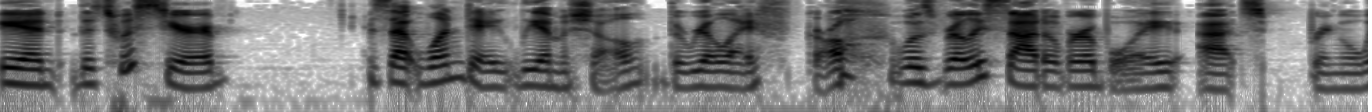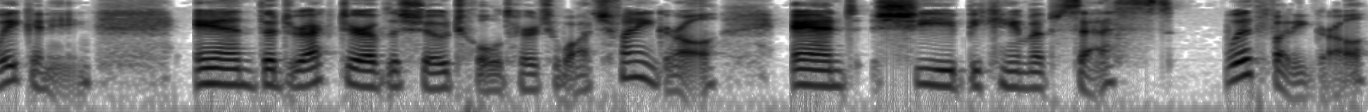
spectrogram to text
And the twist here is that one day Lea Michele, the real life girl, was really sad over a boy at Spring Awakening. And the director of the show told her to watch Funny Girl. And she became obsessed with Funny Girl.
